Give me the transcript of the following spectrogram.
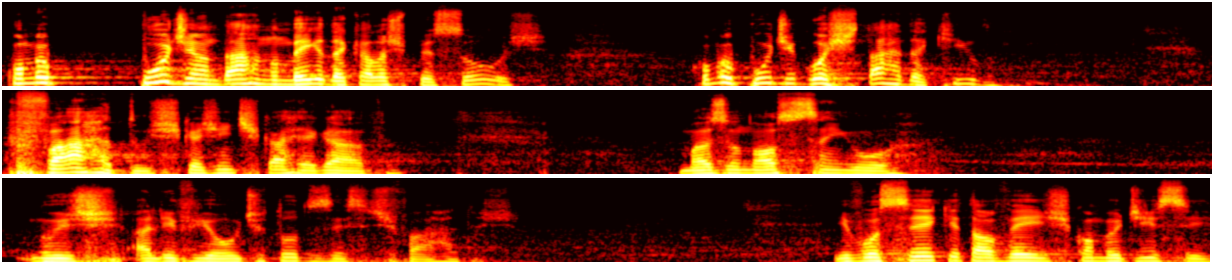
como eu pude andar no meio daquelas pessoas, como eu pude gostar daquilo. Fardos que a gente carregava. Mas o nosso Senhor nos aliviou de todos esses fardos. E você que talvez, como eu disse,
